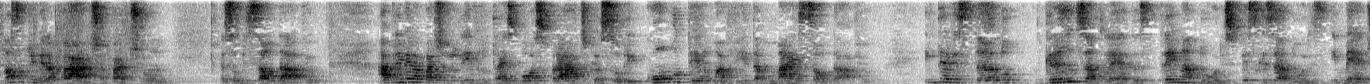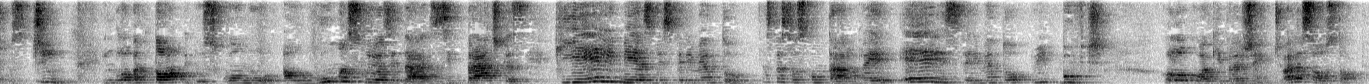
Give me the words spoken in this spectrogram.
Nossa primeira parte, a parte 1, é sobre saudável. A primeira parte do livro traz boas práticas sobre como ter uma vida mais saudável, entrevistando grandes atletas, treinadores, pesquisadores e médicos. Tim engloba tópicos como algumas curiosidades e práticas que ele mesmo experimentou. As pessoas contaram para ele, ele experimentou e buft, colocou aqui pra gente. Olha só os tópicos.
